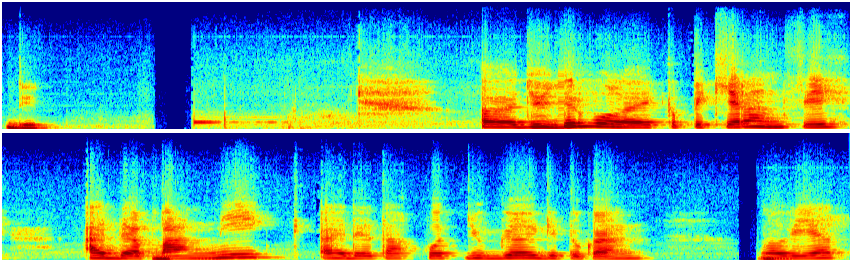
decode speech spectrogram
Dit? Uh, jujur mulai kepikiran sih, ada Hmm. panik, ada takut juga gitu kan, Hmm. ngelihat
